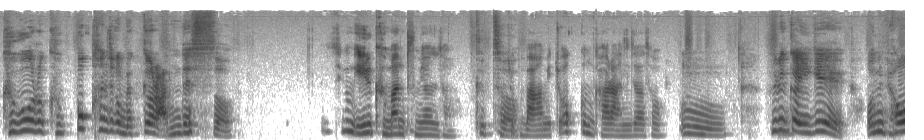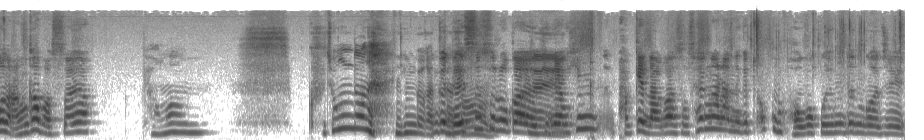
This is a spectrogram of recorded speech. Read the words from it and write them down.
그거를 극복한 지가 몇 개월 안 됐어. 지금 일 그만두면서 그쵸. 좀 마음이 조금 가라앉아서 음. 그러니까 이게 언니 병원 안 가봤어요? 병원 그 정도는 아닌 것 같아서. 그러니까 내 스스로가 네. 그냥 힘 밖에 나가서 생활하는 게 조금 버겁고 힘든 거지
